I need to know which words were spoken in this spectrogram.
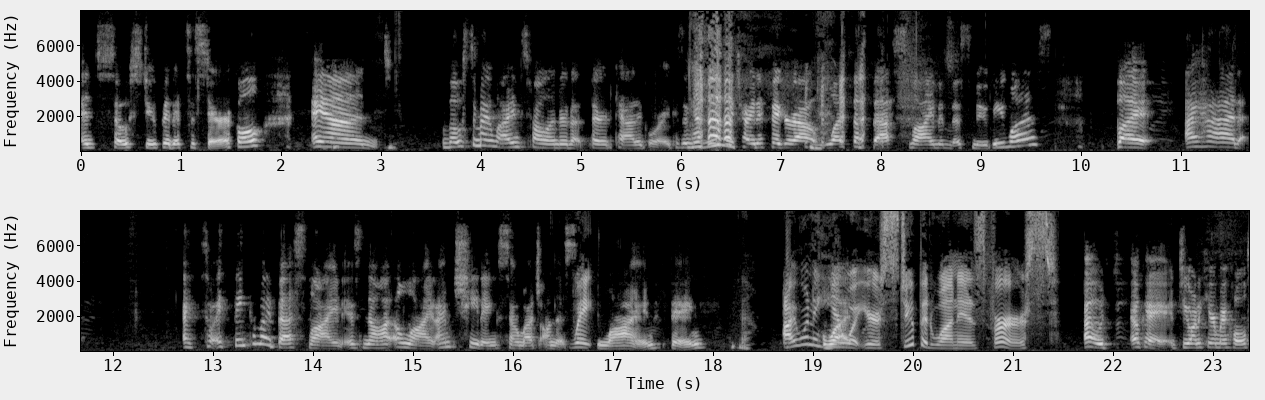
and so stupid it's hysterical. And most of my lines fall under that third category because I'm really trying to figure out what the best line in this movie was. But I had I, so I think my best line is not a line. I'm cheating so much on this Wait. line thing. I want to hear what? what your stupid one is first. Oh, okay. Do you want to hear my whole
